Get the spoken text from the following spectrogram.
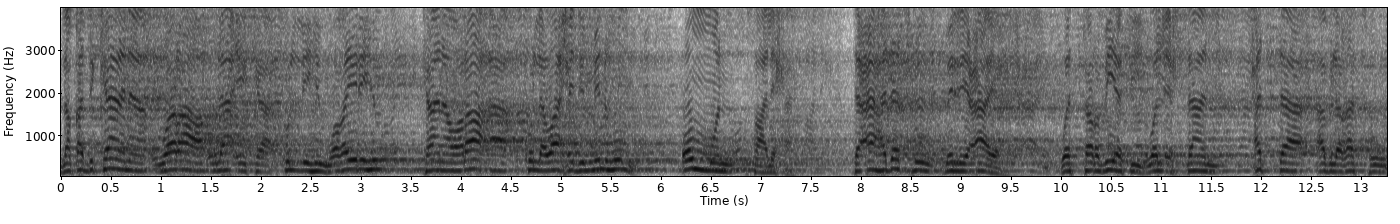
لقد كان وراء أولئك كلهم وغيرهم كان وراء كل واحد منهم أم صالحة. تعاهدته بالرعاية والتربية والإحسان حتى أبلغته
